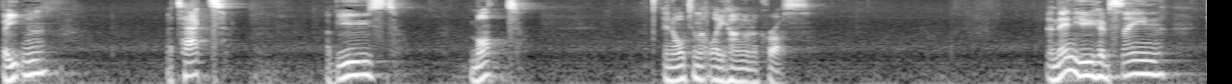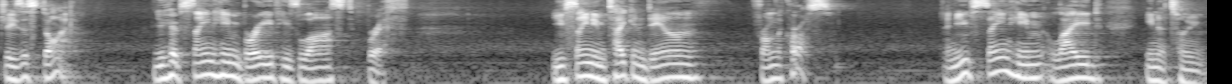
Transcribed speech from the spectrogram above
beaten, attacked, abused, mocked, and ultimately hung on a cross. And then you have seen Jesus die. You have seen him breathe his last breath. You've seen him taken down from the cross. And you've seen him laid in a tomb.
